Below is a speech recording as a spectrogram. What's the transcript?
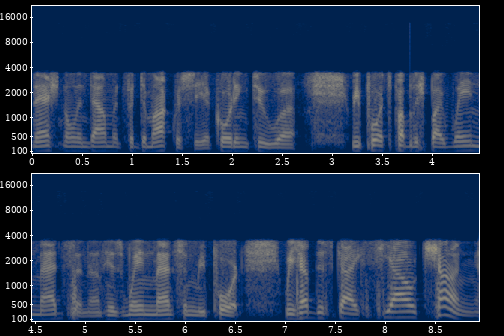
National Endowment for Democracy, according to uh, reports published by Wayne Madsen on his Wayne Madsen report. We have this guy, Xiao Qiang,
